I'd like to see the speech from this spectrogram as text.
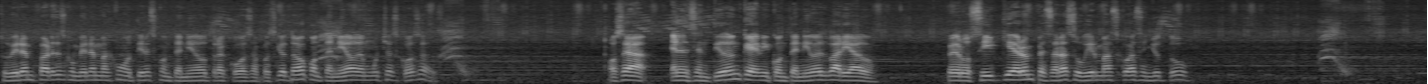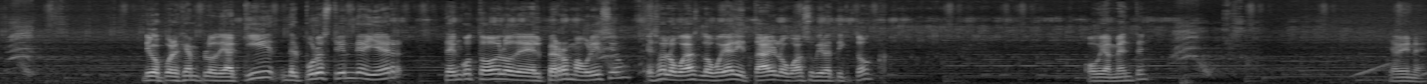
Subir en partes conviene más cuando tienes contenido de otra cosa. Pues que yo tengo contenido de muchas cosas. O sea, en el sentido en que mi contenido es variado. Pero sí quiero empezar a subir más cosas en YouTube. Digo, por ejemplo, de aquí, del puro stream de ayer, tengo todo lo del perro Mauricio. Eso lo voy a, lo voy a editar y lo voy a subir a TikTok. Obviamente. Ya viene.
